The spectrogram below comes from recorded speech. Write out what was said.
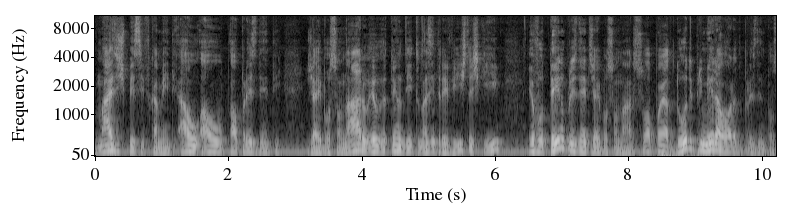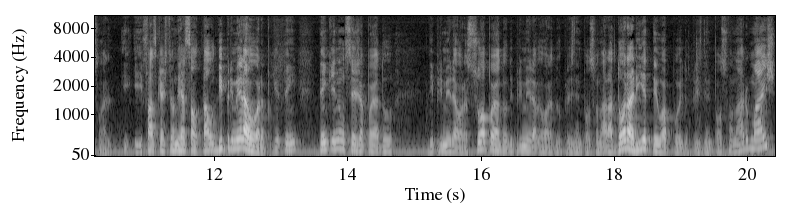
mais especificamente, ao, ao, ao presidente Jair Bolsonaro, eu, eu tenho dito nas entrevistas que eu votei no presidente Jair Bolsonaro, sou apoiador de primeira hora do presidente Bolsonaro. E, e faço questão de ressaltar o de primeira hora, porque tem, tem quem não seja apoiador de primeira hora. Sou apoiador de primeira hora do presidente Bolsonaro, adoraria ter o apoio do presidente Bolsonaro, mas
